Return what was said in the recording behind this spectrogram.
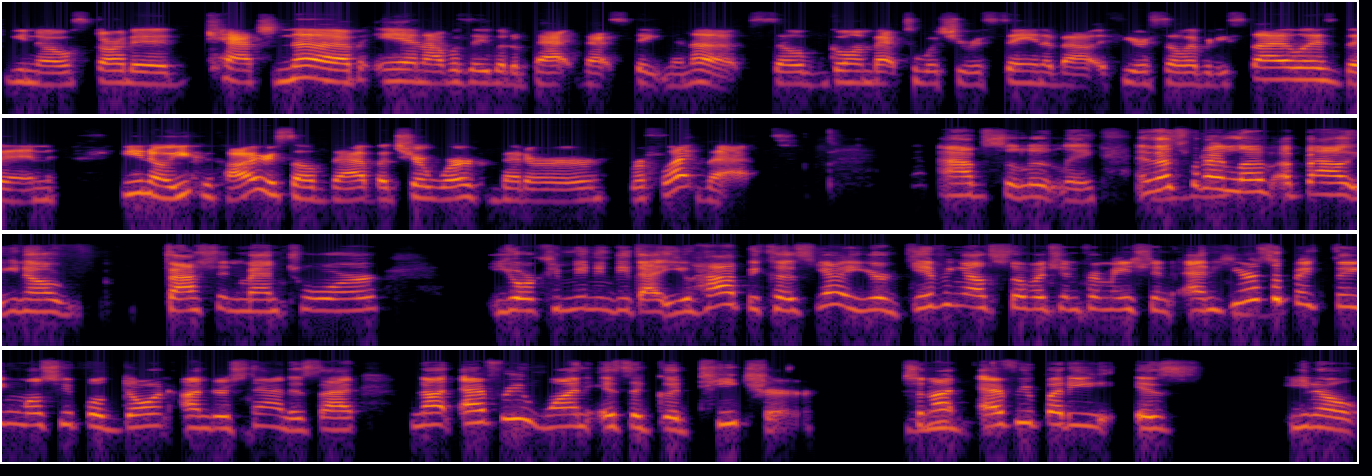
you know, started catching up, and I was able to back that statement up. So going back to what you were saying about if you're a celebrity stylist, then you know you can call yourself that, but your work better reflect that. Absolutely, and that's what I mm-hmm. love about you know fashion mentor your community that you have because yeah you're giving out so much information and here's a big thing most people don't understand is that not everyone is a good teacher so mm-hmm. not everybody is, you know,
